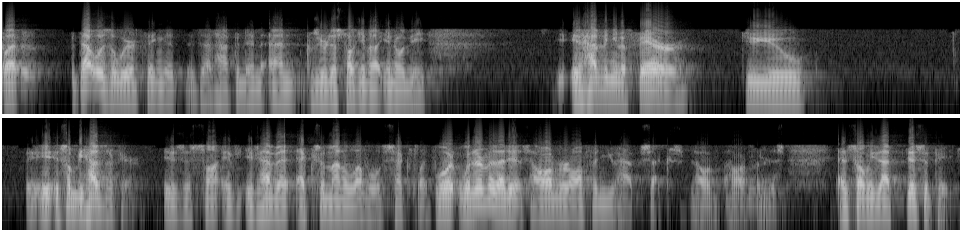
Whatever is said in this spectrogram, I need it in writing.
but but that was a weird thing that that happened, and and because you were just talking about you know the in having an affair, do you if somebody has an affair, is a sign, if, if you have an X amount of level of sex life, wha- whatever that is, however often you have sex, however, how often it is, and suddenly that dissipates,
